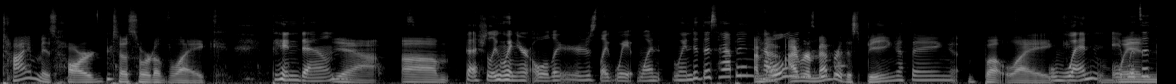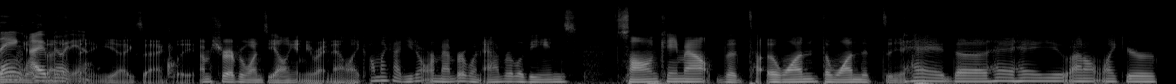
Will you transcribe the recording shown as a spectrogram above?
time is hard to sort of like. pin down. Yeah. Um. Especially when you're older, you're just like, wait, when when did this happen? I'm How not- old I remember this being a thing, but like When it was a thing, was I have no idea. thing? Yeah, exactly. I'm sure everyone's yelling at me right now, like, "Oh my god, you don't remember when Avril Lavigne's song came out? The t- the one, the one that the, hey the hey hey you, I don't like your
